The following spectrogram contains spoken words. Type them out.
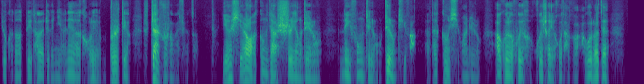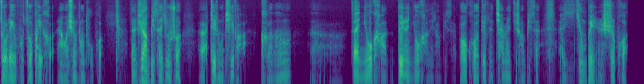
就可能对他的这个年龄来考虑，不是这样，是战术上的选择，因为席尔瓦更加适应这种内锋这种这种踢法啊，他更喜欢这种阿圭罗回回撤以后，他和阿圭罗在左肋部做配合，然后形成突破。但这场比赛就是说，呃，这种踢法可能，呃，在纽卡对阵纽卡那场比赛，包括对阵前面几场比赛，呃，已经被人识破，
